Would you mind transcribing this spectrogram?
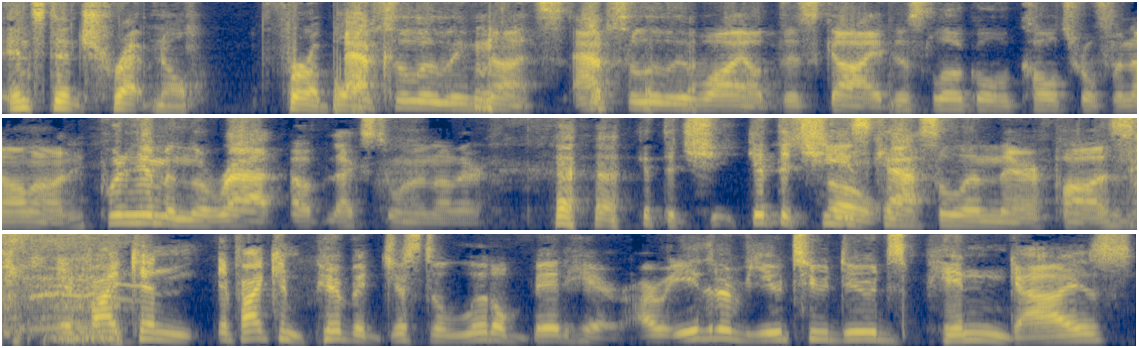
instant shrapnel for a block. absolutely nuts absolutely wild this guy this local cultural phenomenon put him and the rat up next to one another get the che- get the cheese So- castle in there pause if I can if I can pivot just a little bit here, are either of you two dudes pin guys?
